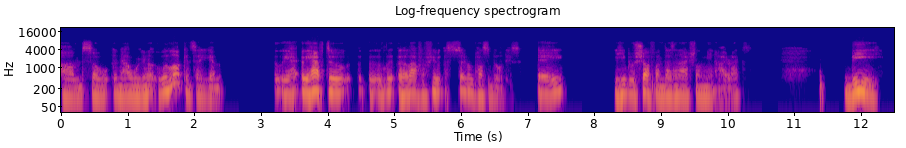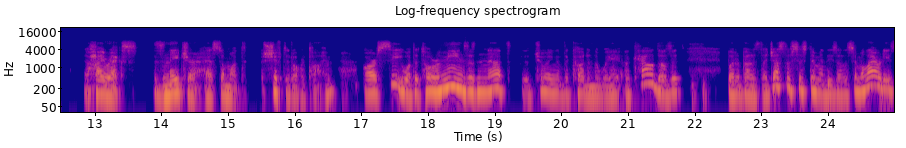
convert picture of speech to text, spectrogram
Um, so now we're gonna we'll look and say again, we ha- we have to uh, allow for a few certain possibilities. A, the Hebrew shafan doesn't actually mean hyrax. B, the hyrax his nature has somewhat shifted over time. Or C, what the Torah means is not the chewing of the cud in the way a cow does it, but about its digestive system and these other similarities,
